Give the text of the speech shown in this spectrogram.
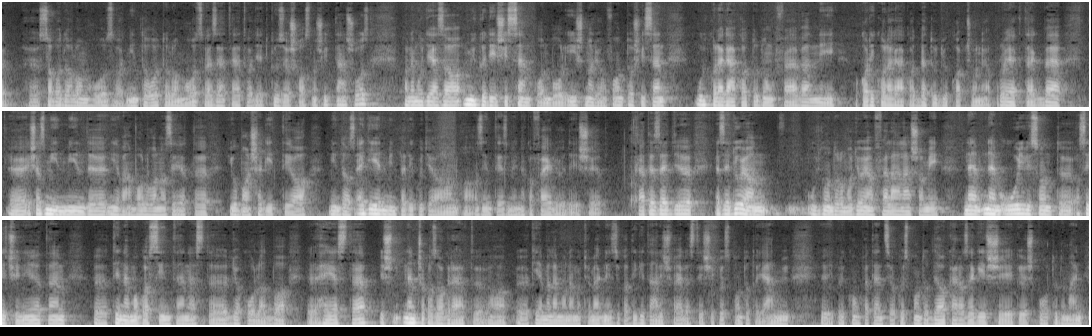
szabadalomhoz, vagy mintaoltalomhoz vezethet, vagy egy közös hasznosításhoz, hanem ugye ez a működési szempontból is nagyon fontos, hiszen új kollégákat tudunk felvenni, a kari kollégákat be tudjuk kapcsolni a projektekbe, és ez mind-mind nyilvánvalóan azért jobban segíti a, mind az egyén, mind pedig ugye a, az intézménynek a fejlődését. Tehát ez egy, ez egy olyan, úgy gondolom, hogy olyan felállás, ami nem, nem új, viszont a Széchenyi Egyetem tényleg magas szinten ezt gyakorlatba helyezte, és nem csak az agrárt a kiemelem, hanem hogyha megnézzük a digitális fejlesztési központot, a járműipari kompetencia központot, de akár az egészség, sporttudomány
